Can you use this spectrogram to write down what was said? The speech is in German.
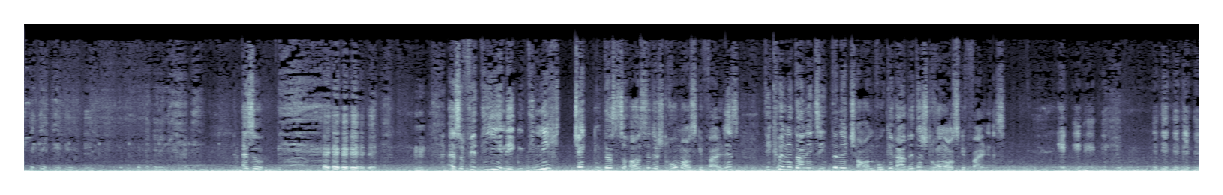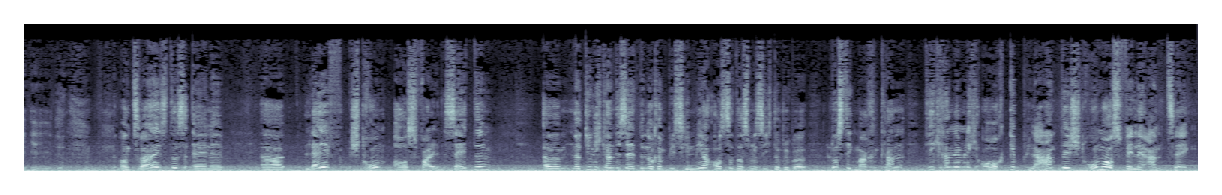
Also, also für diejenigen, die nicht checken, dass zu Hause der Strom ausgefallen ist, die können dann ins Internet schauen, wo gerade der Strom ausgefallen ist. Und zwar ist das eine äh, Live-Stromausfall-Seite. Ähm, natürlich kann die Seite noch ein bisschen mehr, außer dass man sich darüber lustig machen kann. Die kann nämlich auch geplante Stromausfälle anzeigen.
